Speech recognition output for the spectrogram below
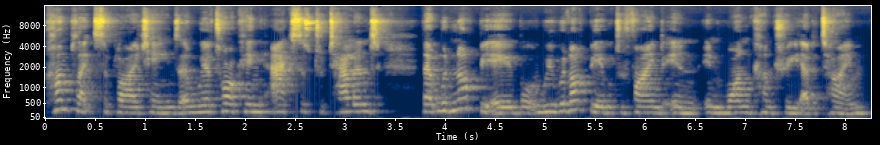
complex supply chains and we are talking access to talent that would not be able, we would not be able to find in, in one country at a time.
